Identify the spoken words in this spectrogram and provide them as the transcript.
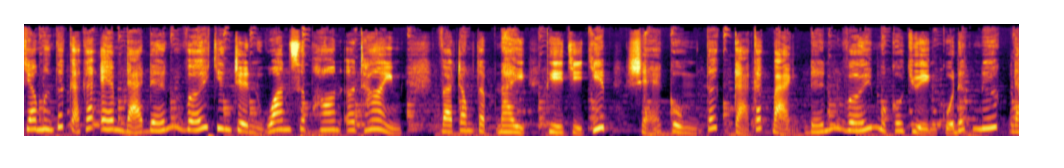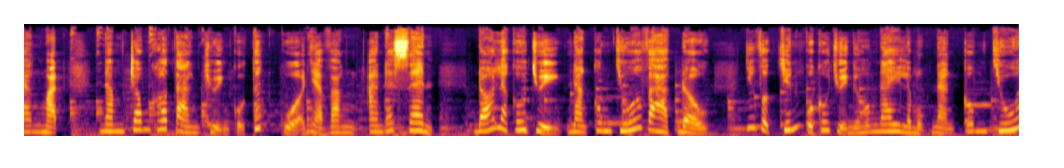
Chào mừng tất cả các em đã đến với chương trình Once Upon a Time. Và trong tập này thì chị Chip sẽ cùng tất cả các bạn đến với một câu chuyện của đất nước Đan Mạch nằm trong kho tàng truyện cổ tích của nhà văn Andersen. Đó là câu chuyện Nàng Công Chúa và Hạt Đậu. Nhân vật chính của câu chuyện ngày hôm nay là một nàng công chúa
